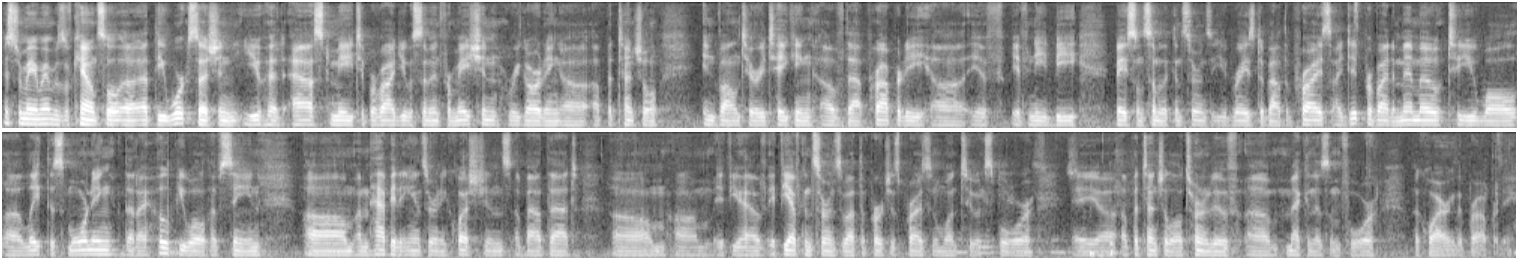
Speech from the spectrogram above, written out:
Mr. Mayor, members of council, uh, at the work session, you had asked me to provide you with some information regarding uh, a potential involuntary taking of that property uh, if, if need be, based on some of the concerns that you'd raised about the price. I did provide a memo to you all uh, late this morning that I hope you all have seen. Um, I'm happy to answer any questions about that um, um, if you have, if you have concerns about the purchase price and want to explore a, uh, a potential alternative um, mechanism for acquiring the property.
